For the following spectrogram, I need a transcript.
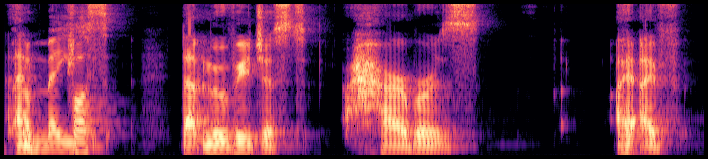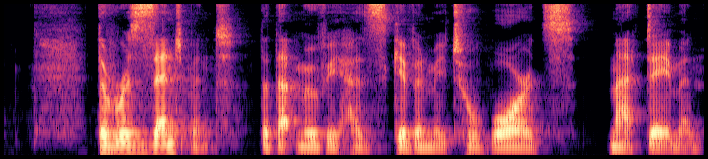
It's and amazing. plus that movie just harbors I, i've the resentment that that movie has given me towards matt damon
